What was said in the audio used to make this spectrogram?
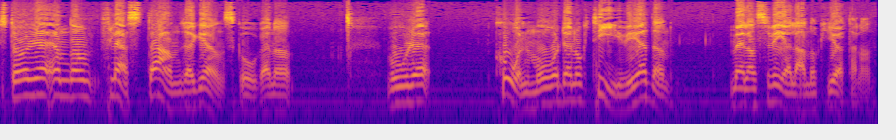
Större än de flesta andra gränsskogarna vore Kolmården och Tiveden mellan Svealand och Götaland.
